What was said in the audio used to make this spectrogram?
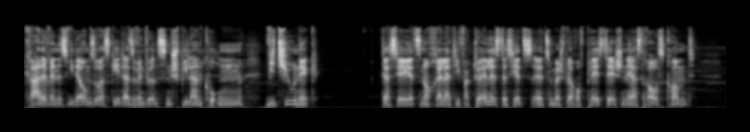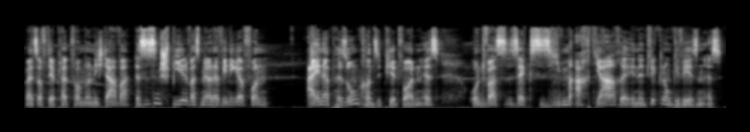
Gerade wenn es wieder um sowas geht. Also wenn wir uns ein Spiel angucken wie Tunic, das ja jetzt noch relativ aktuell ist, das jetzt äh, zum Beispiel auch auf PlayStation erst rauskommt, weil es auf der Plattform noch nicht da war. Das ist ein Spiel, was mehr oder weniger von einer Person konzipiert worden ist und was sechs, sieben, acht Jahre in Entwicklung gewesen ist.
